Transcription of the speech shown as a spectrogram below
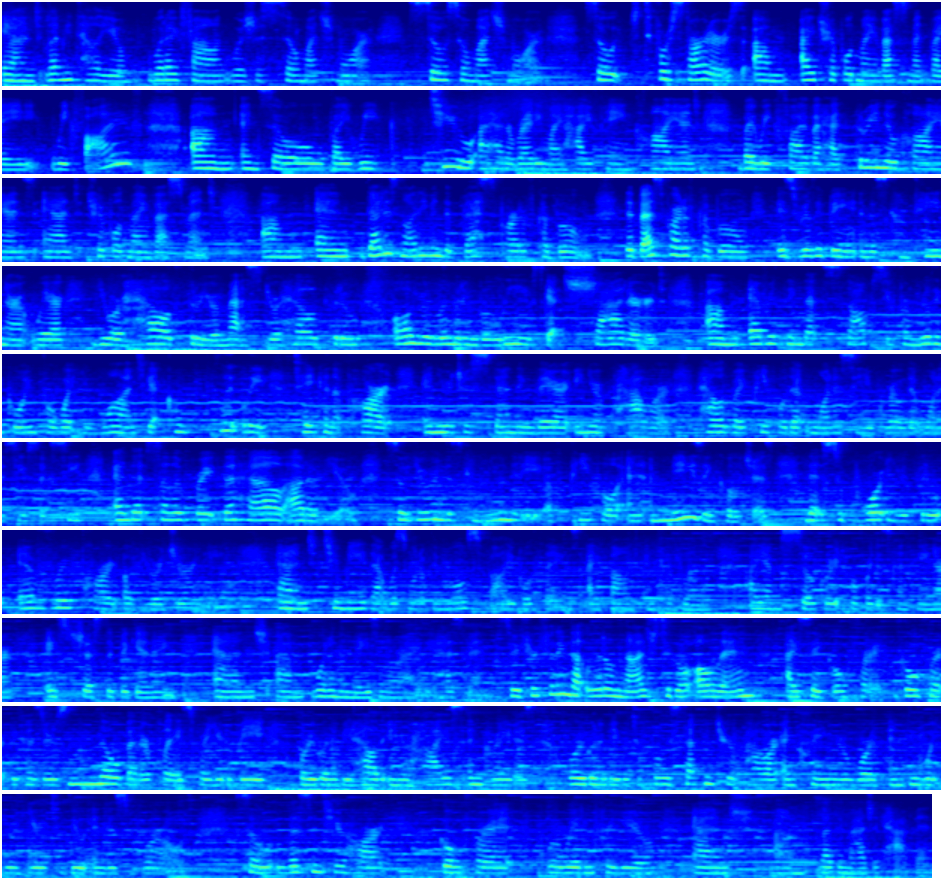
And let me tell you, what I found was just so much more, so, so much more. So for starters, um, I tripled my investment by week five. Um, and so by week two, I had already my high paying client. By week five, I had three new clients and tripled my investment. Um, and that is not even the best part of Kaboom. The best part of Kaboom is really being in this container where you are held through your mess. You're held through all your limiting beliefs get shattered. Um, everything that stops you from really going for what you want get completely taken apart and you're just standing there in your power, held by people that want to see you grow, that want to see you succeed, and that celebrate the hell out of you. So you're in this community of people and amazing coaches that support you through every part of your journey. And to me, that was one of the most valuable things I found in so grateful for this container. It's just the beginning and um, what an amazing ride it has been. So if you're feeling that little nudge to go all in, I say go for it. Go for it because there's no better place for you to be where you're going to be held in your highest and greatest, where you're going to be able to fully step into your power and claim your worth and do what you're here to do in this world. So listen to your heart, go for it. We're waiting for you and um, let the magic happen.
